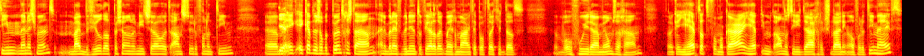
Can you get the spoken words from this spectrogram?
teammanagement. Mij beviel dat persoonlijk niet zo, het aansturen van een team. Eh, Ja. ik, ik heb dus op het punt gestaan, en ik ben even benieuwd of jij dat ook meegemaakt hebt, of, dat je dat, of hoe je daarmee om zou gaan. Van, oké, je hebt dat voor elkaar, je hebt iemand anders die die dagelijkse leiding over het team heeft.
